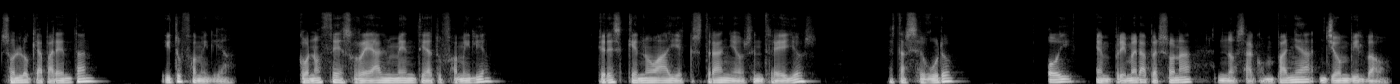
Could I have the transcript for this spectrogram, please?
¿Son lo que aparentan? ¿Y tu familia? ¿Conoces realmente a tu familia? ¿Crees que no hay extraños entre ellos? ¿Estás seguro? Hoy, en primera persona, nos acompaña John Bilbao,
